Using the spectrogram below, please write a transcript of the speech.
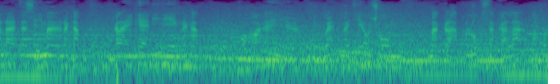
รราชสีมานะครับ ใกล้แค่นี้เองนะครับ ขอให้แวะมาเที่ยวชม มากราบเคารพสักการะพระบร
